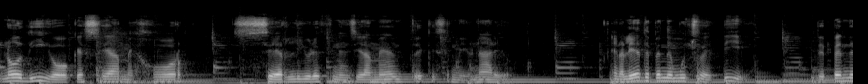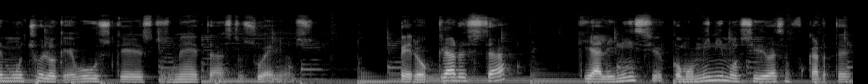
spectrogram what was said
no digo que sea mejor ser libre financieramente que ser millonario. En realidad depende mucho de ti. Depende mucho de lo que busques, tus metas, tus sueños. Pero claro está que al inicio, como mínimo, sí debes enfocarte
